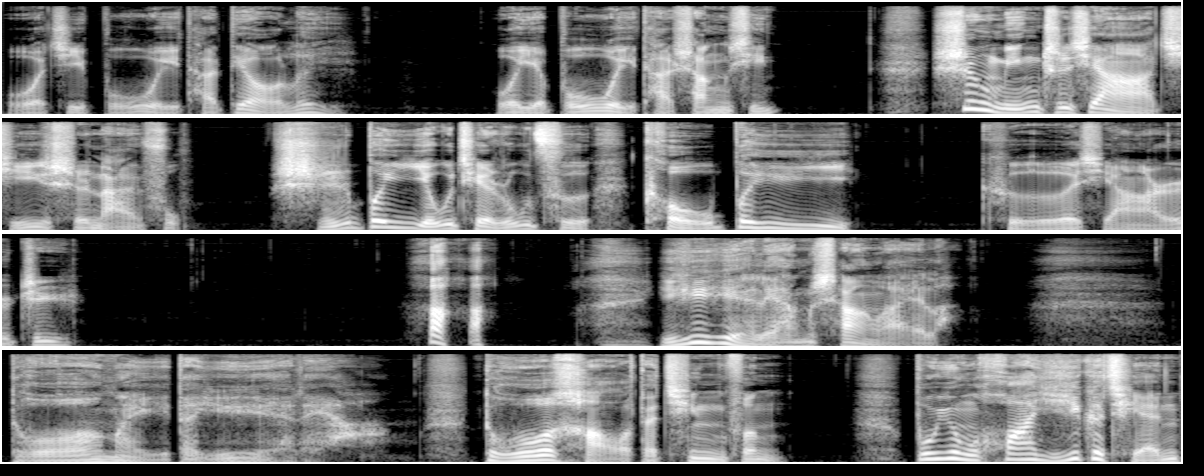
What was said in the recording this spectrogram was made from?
我既不为他掉泪，我也不为他伤心。盛名之下，其实难副。石碑犹且如此，口碑可想而知。哈哈，月亮上来了。多美的月亮，多好的清风，不用花一个钱，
